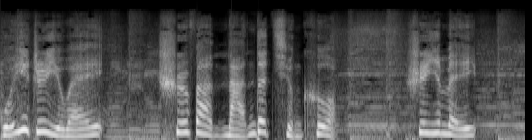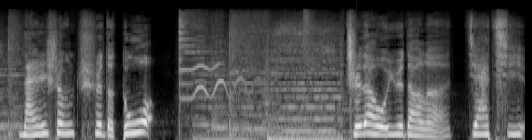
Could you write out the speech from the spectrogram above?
我一直以为吃饭男的请客，是因为男生吃的多。直到我遇到了佳期，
